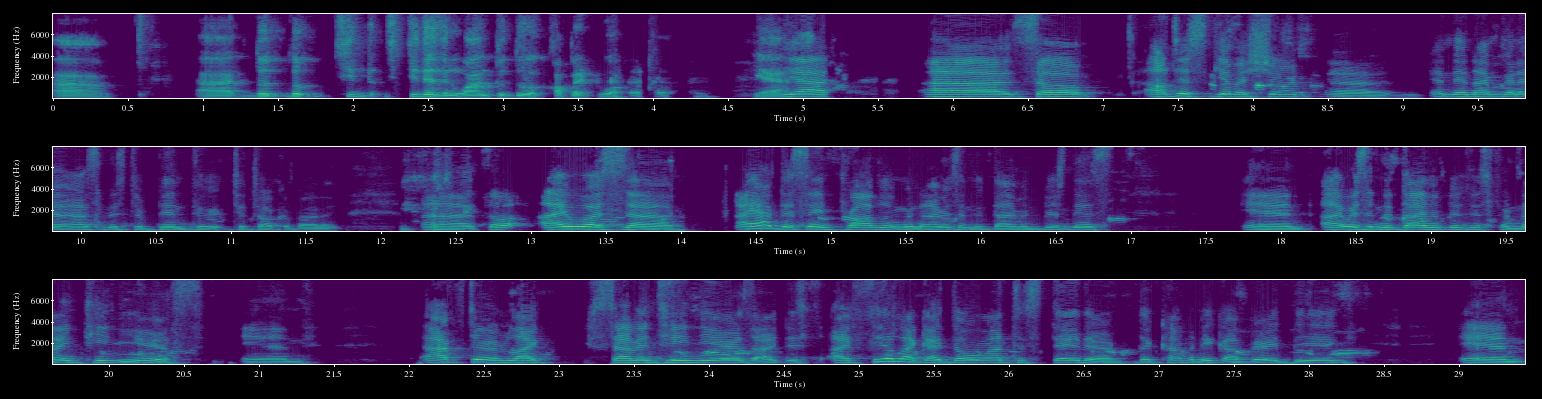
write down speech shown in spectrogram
uh, uh, do, do, she, she doesn't want to do a corporate work. Yeah. Yeah. Uh, so I'll just give a short, uh, and then I'm going to ask Mr. Bin to, to talk about it. Uh, so I was, uh, I had the same problem when I was in the diamond business. And I was in the diamond business for 19 years. And after like 17 years, I just, I feel like I don't want to stay there. The company got very big and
